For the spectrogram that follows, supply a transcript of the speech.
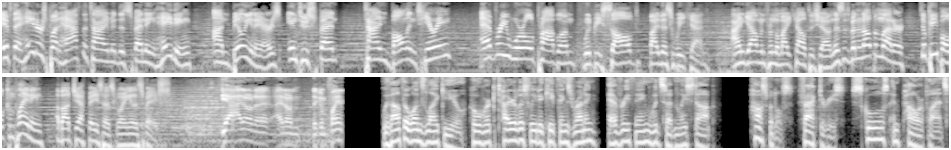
If the haters put half the time into spending hating on billionaires into spent time volunteering, every world problem would be solved by this weekend. I'm Galvin from the Mike Calta Show, and this has been an open letter to people complaining about Jeff Bezos going into space. Yeah, I don't. Uh, I don't. The complaint. Without the ones like you, who work tirelessly to keep things running, everything would suddenly stop. Hospitals, factories, schools, and power plants,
